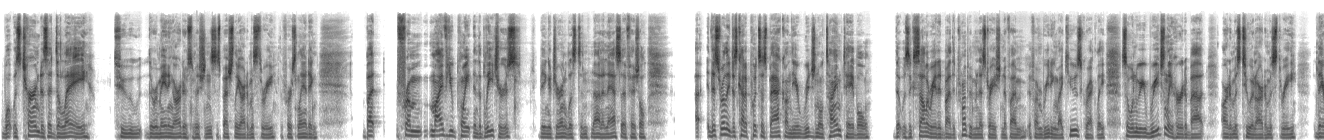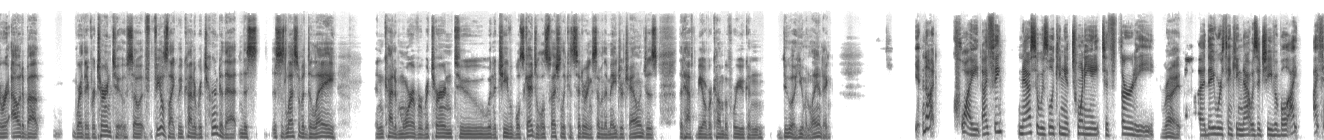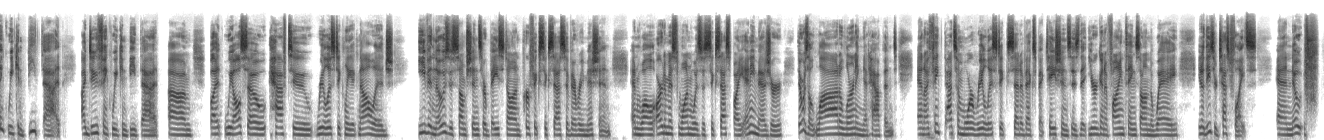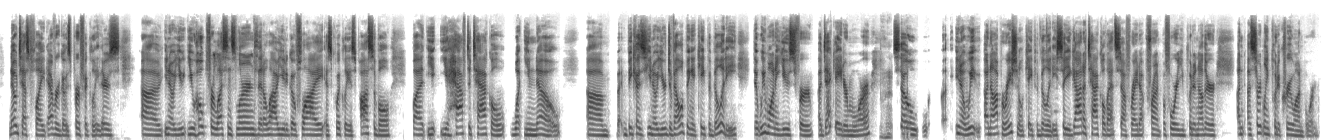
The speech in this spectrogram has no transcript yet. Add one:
what was termed as a delay to the remaining Artemis missions, especially Artemis 3, the first landing. But from my viewpoint in the bleachers, being a journalist and not a NASA official, uh, this really just kind of puts us back on the original timetable that was accelerated by the Trump administration, if I'm if I'm reading my cues correctly. So when we originally heard about Artemis two and Artemis three, they were out about where they've returned to. So it feels like we've kind of returned to that, and this this is less of a delay and kind of more of a return to an achievable schedule, especially considering some of the major challenges that have to be overcome before you can do a human landing. Not quite. I think NASA was looking at 28 to 30. Right. Uh, they were thinking that was achievable. I, I think we can beat that. I do think we can beat that. Um, but we also have to realistically acknowledge even those assumptions are based on perfect success of every mission. And while Artemis 1 was a success by any measure, there was a lot of learning that happened. And I think that's a more realistic set of expectations is that you're going to find things on the way. You know, these are test flights and no, no test flight ever goes perfectly. There's, uh, you know, you, you hope for lessons learned that allow you to go fly as quickly as possible, but you, you have to tackle what you know um, because you know you're developing a capability that we want to use for a decade or more. Mm-hmm. So you know we an operational capability. So you got to tackle that stuff right up front before you put another. Uh, certainly put a crew on board.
